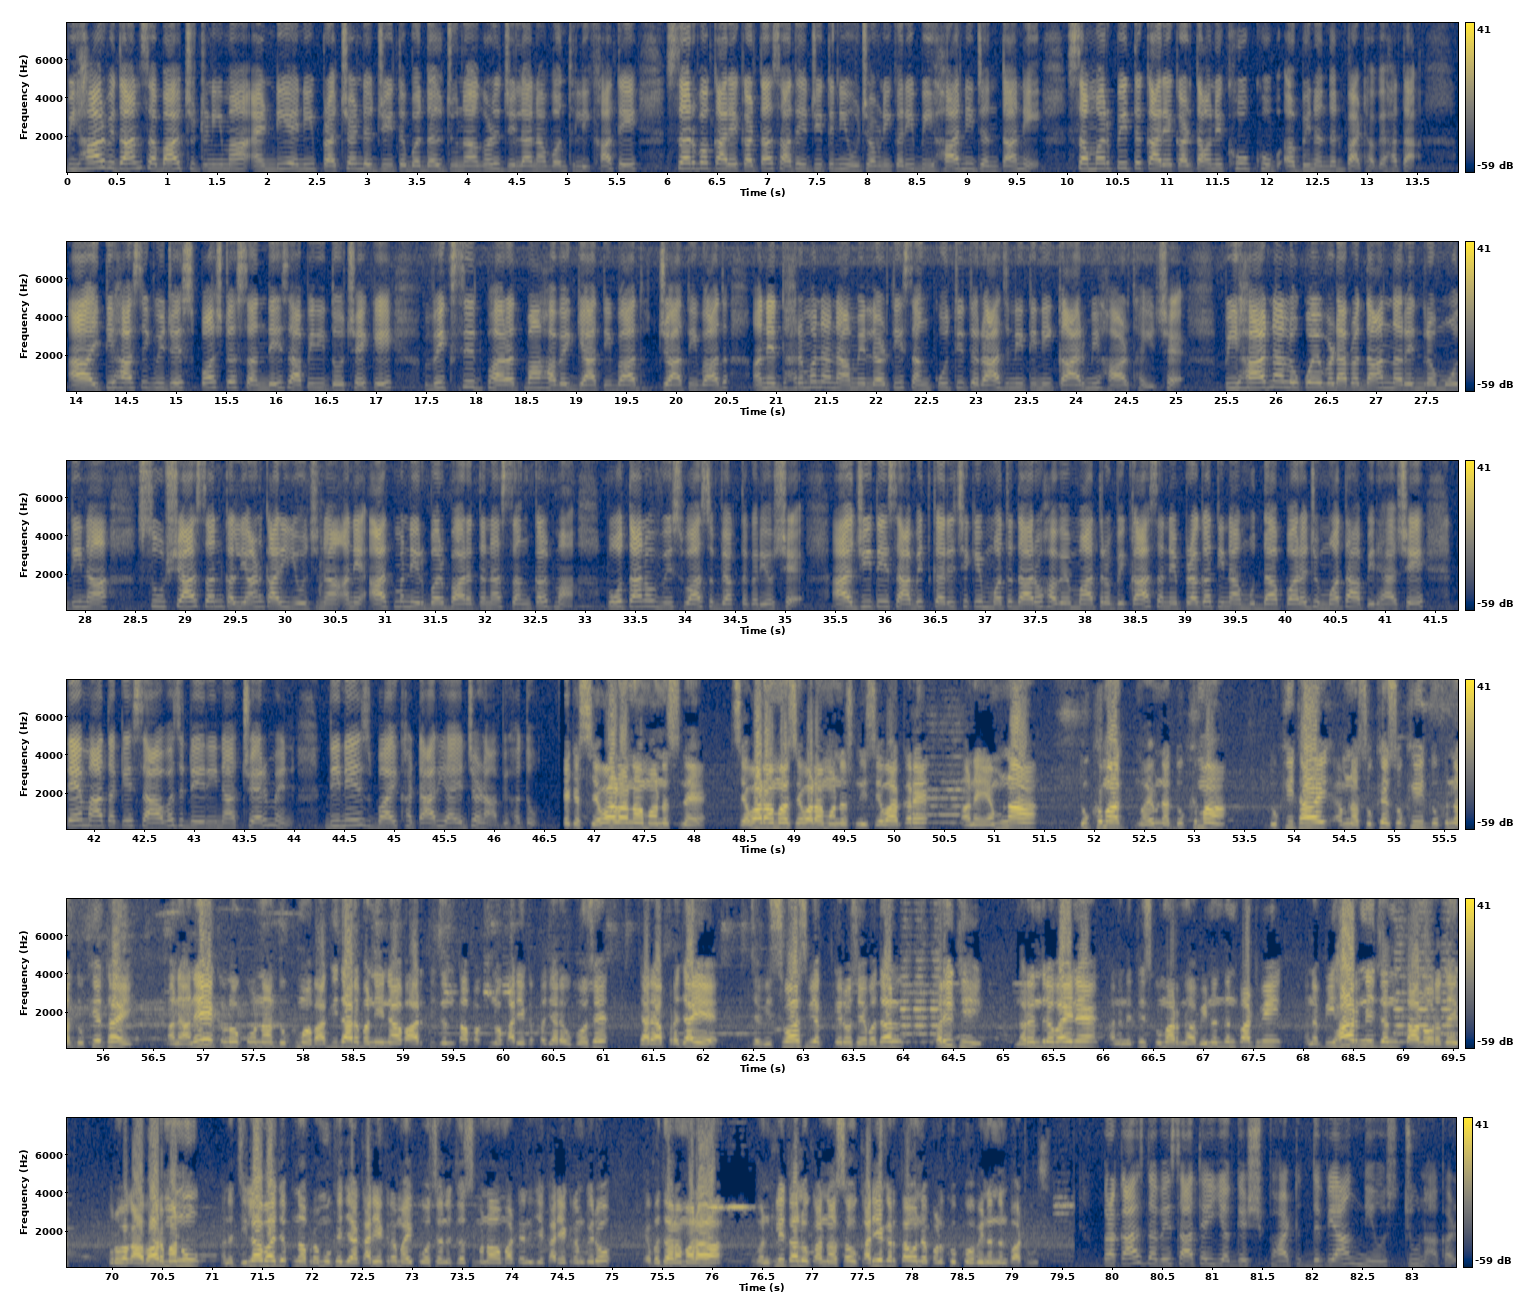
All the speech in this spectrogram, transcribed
બિહાર વિધાનસભા ચૂંટણીમાં એનડીએની પ્રચંડ જીત બદલ જૂનાગઢ જિલ્લાના વંથલી ખાતે સર્વ કાર્યકર્તા સાથે જીતની ઉજવણી કરી બિહારની જનતાને સમર્પિત કાર્યકર્તાઓને ખૂબ ખૂબ અભિનંદન પાઠવ્યા હતા. આ ઐતિહાસિક વિજય સ્પષ્ટ સંદેશ આપી દીધો છે કે વિકસિત ભારતમાં હવે જ્ઞાતિવાદ, જાતિવાદ અને ધર્મના નામે લડતી સંકુચિત રાજનીતિની કારમી હાર થઈ છે. બિહારના લોકોએ વડાપ્રધાન નરેન્દ્ર મોદીના સુશાસન કલ્યાણકારી યોજના અને આત્મનિર્ભર ભારતના સંકલ્પમાં પોતાનો વિશ્વાસ વ્યક્ત કર્યો છે. આ જીત એ સાબિત કરે છે કે મતદારો હવે માત્ર વિકાસ અને પ્રગતિના મુદ્દા પર જ મત આપી રહ્યા છે. તેમ આ તકે સાવજ ડેરીના ચેરમેન દિનેશભાઈ ખટારિયાએ જણાવ્યું હતું. કે સેવાડાના માણસને, સેવાડામાં સેવાડા માણસની સેવા કરે અને એમના દુઃખમાં એમના દુઃખમાં દુઃખી થાય, એમના સુખે સુખી, દુઃખના દુઃખે થઈ અને અનેક લોકોના દુઃખમાં ભાગીદાર બનીને આ ભારતીય જનતા પક્ષનો કાર્યકર્તા જ્યારે ઊભો છે, ત્યારે આ પ્રજાએ જે વિશ્વાસ વ્યક્ત કર્યો છે એ બદલ ફરીથી નરેન્દ્રભાઈને અને નીતિશ કુમારને અભિનંદન પાઠવી અને બિહારની જનતાનો હૃદયપૂર્વક આભાર માનું અને જિલ્લા ભાજપના પ્રમુખે જે આ કાર્યક્રમ આપ્યો છે અને જશ મનાવવા માટેની જે કાર્યક્રમ કર્યો, એ બદલ અમારા વંથલી તાલુકાના સૌ કાર્યકર્તાઓને પણ ખૂબ ખૂબ અભિનંદન પાઠવું છું. પ્રકાશ દવે સાથે યજ્ઞેશ ભાટ, દિવ્યાંગ ન્યૂઝ, જૂનાગઢ.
